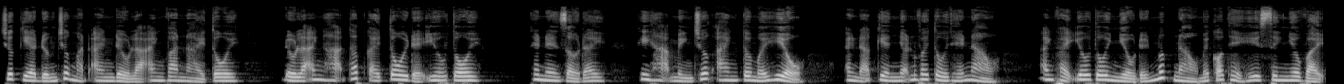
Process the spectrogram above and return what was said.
Trước kia đứng trước mặt anh đều là anh van nài tôi, Đều là anh hạ thấp cái tôi để yêu tôi. Thế nên giờ đây, Khi hạ mình trước anh tôi mới hiểu anh đã kiên nhẫn với tôi thế nào? Anh phải yêu tôi nhiều đến mức nào Mới có thể hy sinh như vậy?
